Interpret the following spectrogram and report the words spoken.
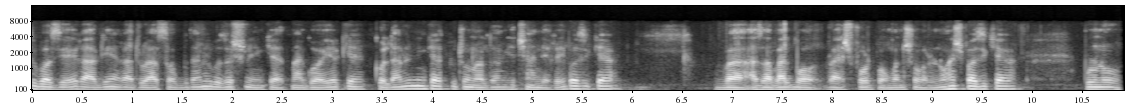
تو بازی های قبلی اینقدر رو اعصاب بودن رو گذاشت رو نیمکت. مگوایر که کلا رو نیمکت بود. رونالدو هم یه چند دقیقه بازی کرد. و از اول با رشفورد به عنوان شماره نهش بازی کرد. برونو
